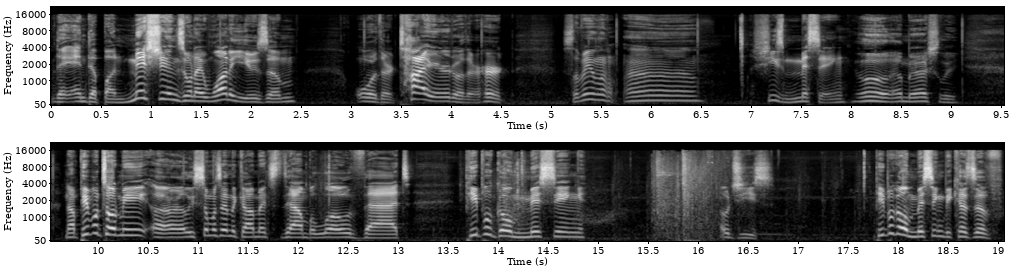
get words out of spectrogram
they end up on missions when I want to use them, or they're tired, or they're hurt. So let me, uh, she's missing. Oh, I'm Ashley. Now, people told me, uh, or at least someone said in the comments down below, that people go missing. Oh, jeez. People go missing because of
